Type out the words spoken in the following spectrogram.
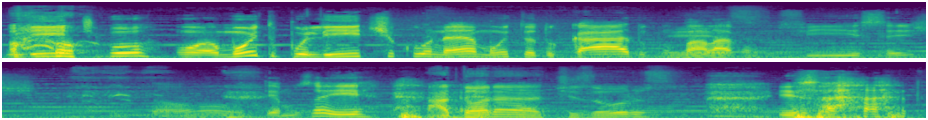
político, muito político, né? Muito educado, com Isso. palavras difíceis. Então, temos aí. Adora tesouros. Exato.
